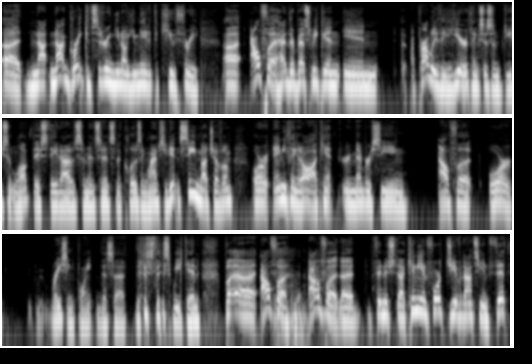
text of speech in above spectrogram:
uh, not not great considering you know you made it to Q3. Uh, Alfa had their best weekend in probably the year thanks to some decent luck. They stayed out of some incidents in the closing laps. You didn't see much of them or anything at all. I can't remember seeing Alfa or Racing Point this uh this this weekend. But uh, Alfa Alfa uh, finished uh, Kimi in fourth, Giovinazzi in fifth.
